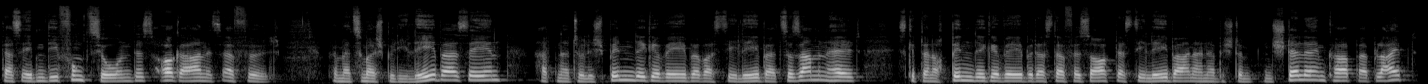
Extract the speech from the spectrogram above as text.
das eben die Funktion des Organes erfüllt. Wenn wir zum Beispiel die Leber sehen, hat natürlich Bindegewebe, was die Leber zusammenhält. Es gibt dann auch Bindegewebe, das dafür sorgt, dass die Leber an einer bestimmten Stelle im Körper bleibt.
